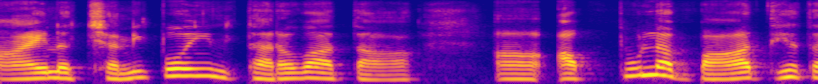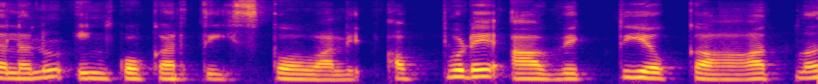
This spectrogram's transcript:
ఆయన చనిపోయిన తర్వాత ఆ అప్పుల బాధ్యతలను ఇంకొకరు తీసుకోవాలి. అప్పుడే ఆ వ్యక్తి యొక్క ఆత్మ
